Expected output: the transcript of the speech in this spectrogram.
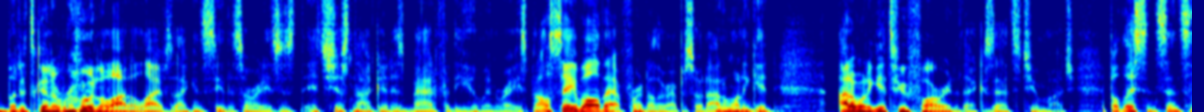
but it's going to ruin a lot of lives. I can see this already. It's just it's just not good. It's bad for the human race. But I'll save all that for another episode. I don't want to get I don't want to get too far into that because that's too much. But listen, since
